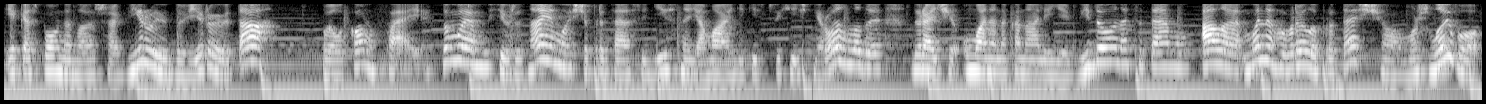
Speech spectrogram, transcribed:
яке сповнене лише вірою, довірою та пилком феї. Думаю, ми всі вже знаємо, що принцеси Діснея мають якісь психічні розлади. До речі, у мене на каналі є відео на цю тему, але ми не говорили про те, що можливо.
